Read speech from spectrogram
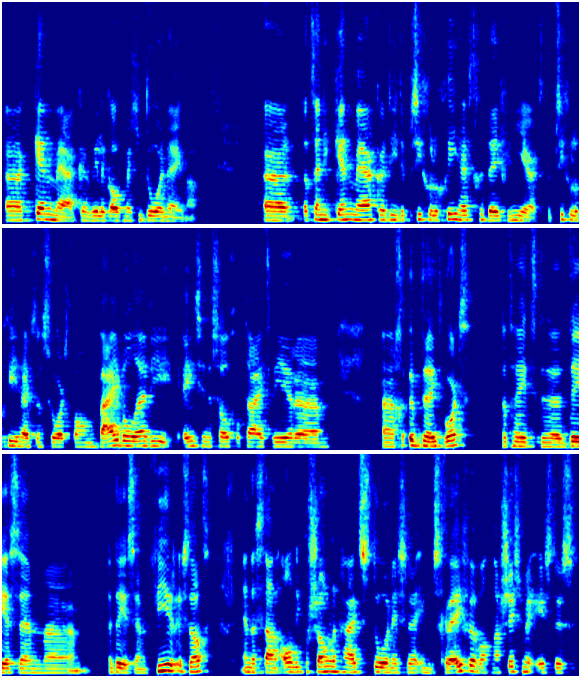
uh, kenmerken wil ik ook met je doornemen. dat zijn die kenmerken die de psychologie heeft gedefinieerd. De psychologie heeft een soort van bijbel hè, die eens in de zoveel tijd weer ehm, uh, geüpdate wordt. Dat heet de DSM, uh, DSM 4 is dat. En daar staan al die persoonlijkheidsstoornissen in beschreven. Want narcisme is dus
